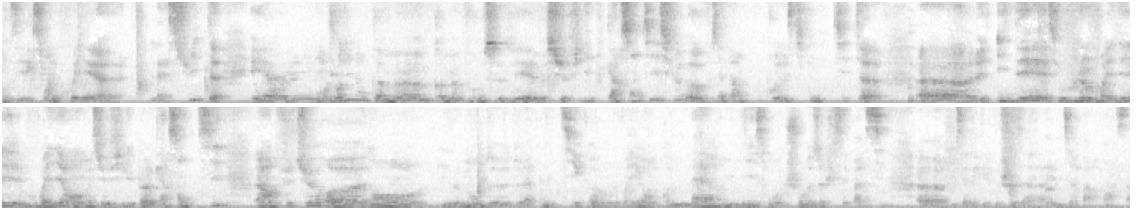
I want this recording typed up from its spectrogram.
aux élections et vous euh, la suite. Et euh, aujourd'hui comme, euh, comme vous recevez euh, monsieur Philippe Carsanti est-ce que vous avez un pronostic, une petite idée? Est-ce que vous le voyez, vous voyez en Monsieur Philippe Carsanti un futur dans le monde de, la politique? Vous le voyez en- comme maire, ministre ou autre chose? Je ne sais pas si vous avez quelque chose à, à me dire par rapport à ça.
